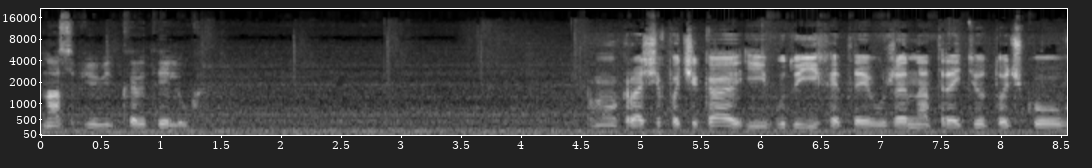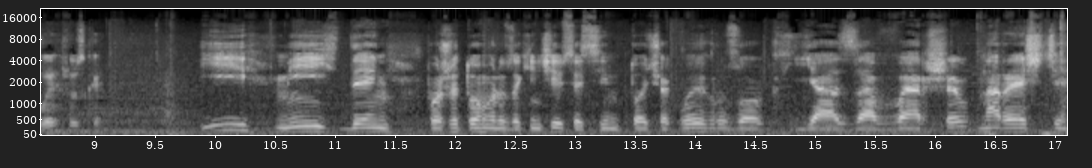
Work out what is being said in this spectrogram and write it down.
насипів відкритий люк. Тому краще почекаю і буду їхати вже на третю точку вигрузки. І мій день по Житомиру закінчився. Сім точок вигрузок. Я завершив нарешті.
